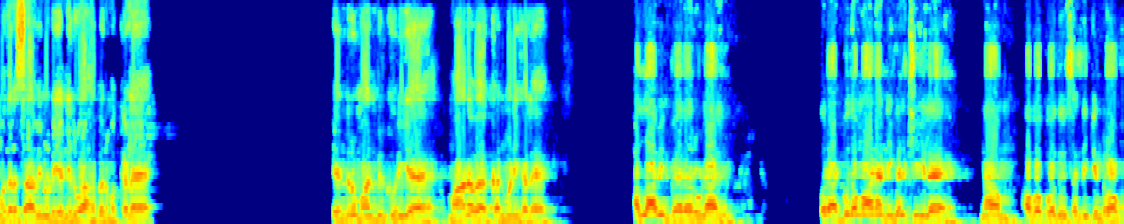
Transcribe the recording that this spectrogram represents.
மதரசாவினுடைய நிர்வாக பெருமக்களே என்றும் அன்பிற்குரிய மாணவ கண்மணிகளே அல்லாவின் பேரருளால் ஒரு அற்புதமான நிகழ்ச்சியில நாம் அவ்வப்போது சந்திக்கின்றோம்.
